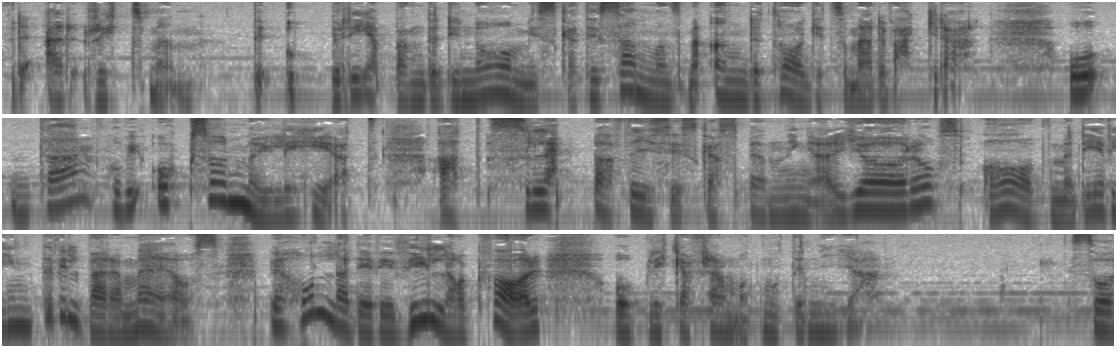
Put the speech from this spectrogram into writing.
För det är rytmen det upprepande dynamiska tillsammans med andetaget som är det vackra. Och där får vi också en möjlighet att släppa fysiska spänningar, göra oss av med det vi inte vill bära med oss, behålla det vi vill ha kvar och blicka framåt mot det nya. Så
